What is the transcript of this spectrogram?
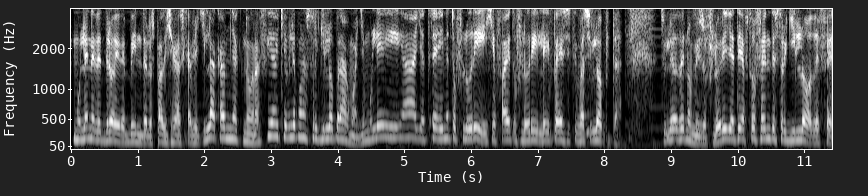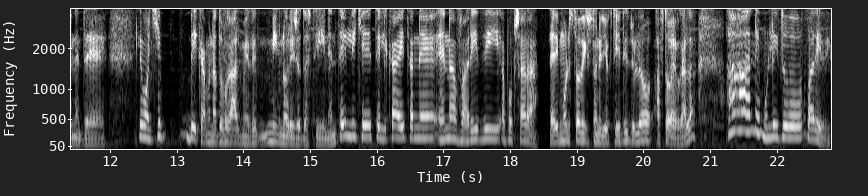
μου λένε δεν τρώει, δεν πίνει τέλος πάντων, είχε χάσει κάποια κιλά. Κάνω μια ακτινογραφία και βλέπω ένα στρογγυλό πράγμα. Και μου λέει, Α, γιατρέ, είναι το φλουρί. Είχε φάει το φλουρί, λέει πέρσι στη Βασιλόπιτα. Του λέω, Δεν νομίζω φλουρί, γιατί αυτό φαίνεται στρογγυλό, δεν φαίνεται. Λοιπόν, και μπήκαμε να το βγάλουμε, μη γνωρίζοντας τι είναι εν τέλει, και τελικά ήταν ένα βαρύδι από ψαρά. Δηλαδή, μόλις το έδειξε στον ιδιοκτήτη, του λέω, Αυτό έβγαλα. Α, ναι, μου λέει το βαρύδι.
